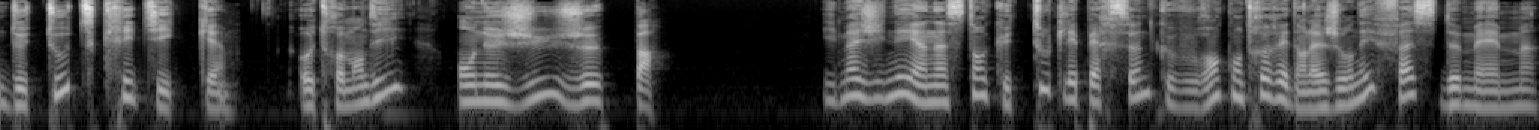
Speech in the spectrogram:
de toute critique. Autrement dit, on ne juge pas. Imaginez un instant que toutes les personnes que vous rencontrerez dans la journée fassent de même.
